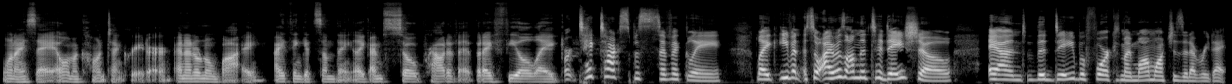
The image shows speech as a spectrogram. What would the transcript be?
when I say, "Oh, I'm a content creator," and I don't know why. I think it's something like I'm so proud of it, but I feel like or TikTok specifically, like even so, I was on the Today Show. And the day before, because my mom watches it every day,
